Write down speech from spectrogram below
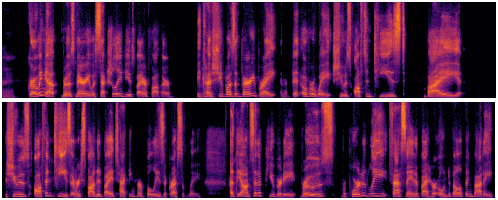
Mhm. Growing up, Rosemary was sexually abused by her father. Because she wasn't very bright and a bit overweight, she was often teased by she was often teased and responded by attacking her bullies aggressively. At the onset of puberty, Rose, reportedly fascinated by her own developing body,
